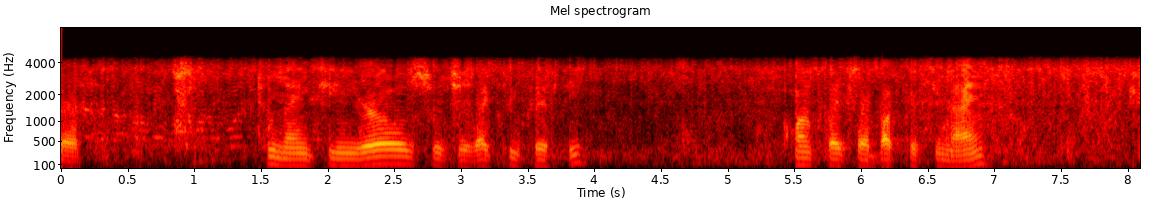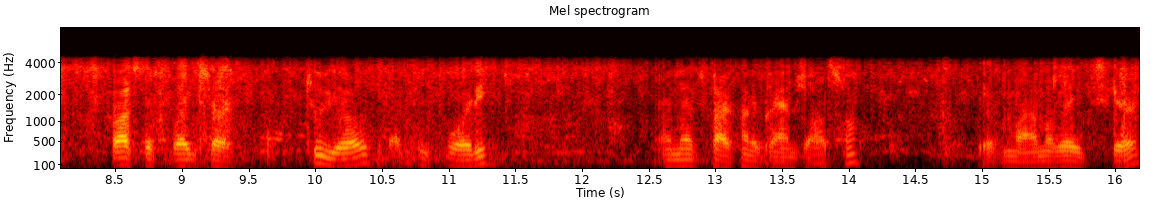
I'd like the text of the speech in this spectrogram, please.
are 219 euros, which is like 250. Corn flakes are buck 59. Frosted flakes are two euros, about 240. And that's 500 grams also. We have marmalades here.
